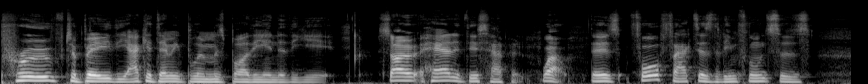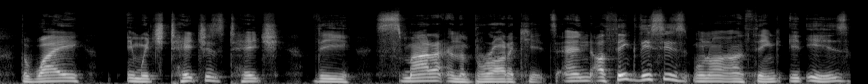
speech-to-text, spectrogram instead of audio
proved to be the academic bloomers by the end of the year. So how did this happen? Well, there's four factors that influences the way in which teachers teach the smarter and the brighter kids. And I think this is when I think it is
